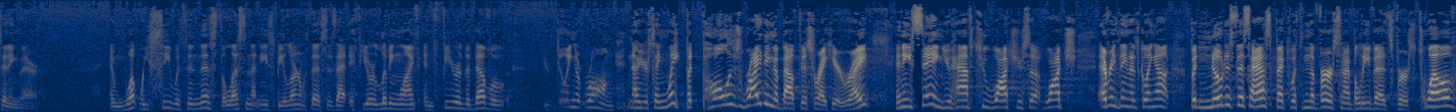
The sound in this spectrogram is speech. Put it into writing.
sitting there. And what we see within this, the lesson that needs to be learned with this, is that if you're living life in fear of the devil, you're doing it wrong. Now you're saying, wait, but Paul is writing about this right here, right? And he's saying you have to watch yourself, watch everything that's going out. But notice this aspect within the verse, and I believe it's verse 12,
